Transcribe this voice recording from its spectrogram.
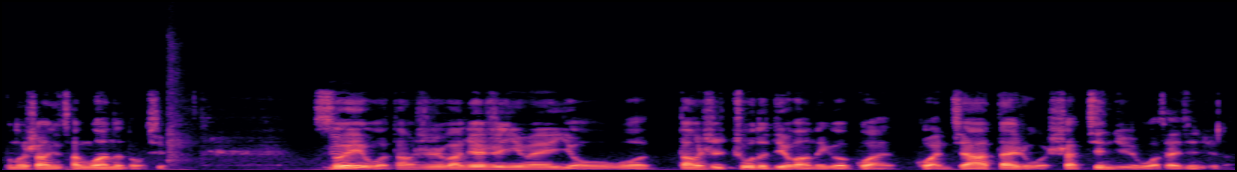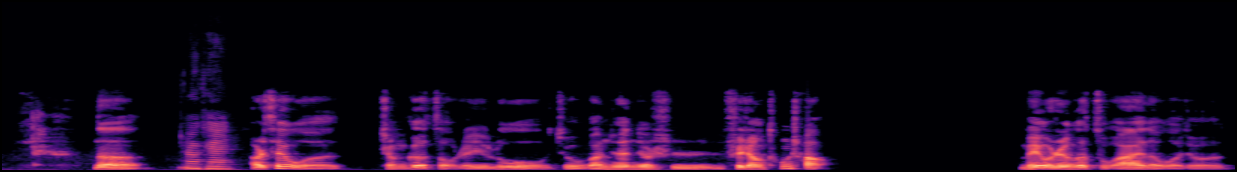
不能上去参观的东西。所以我当时完全是因为有我当时住的地方那个管管家带着我上进去，我才进去的。那，OK，而且我整个走这一路就完全就是非常通畅，没有任何阻碍的，我就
